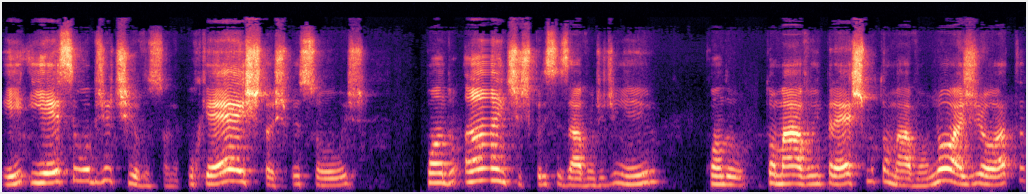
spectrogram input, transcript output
E, e esse é o objetivo, Sônia, porque estas pessoas, quando antes precisavam de dinheiro, quando tomavam empréstimo, tomavam no agiota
